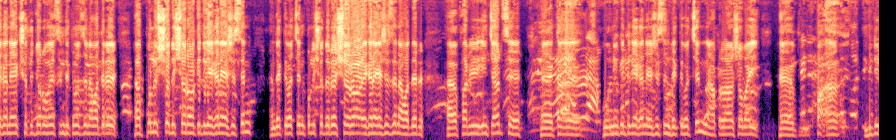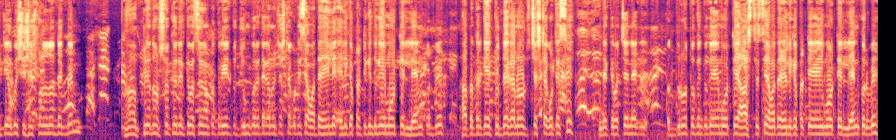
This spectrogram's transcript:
এখানে একসাথে জড়ো হয়েছেন। দেখতে পাচ্ছেন, আমাদের পুলিশ সদস্যরাও কিন্তু এখানে এসেছেন। দেখতে পাচ্ছেন পুলিশ সদস্যরাও এখানে এসেছেন আমাদের ফাঁড়ি ইনচার্জ উনিও কিন্তু এখানে এসেছেন দেখতে পাচ্ছেন। আপনারা সবাই ভিডিওটি অবশ্যই শেষ পর্যন্ত দেখবেন। হ্যাঁ, প্রিয় দর্শক দেখতে পাচ্ছেন আপনাদেরকে একটু জুম করে দেখানোর চেষ্টা করতেছি। আমাদের হেলি- হেলিকপ্টারটি কিন্তু এই মুহূর্তে ল্যান্ড করবে। আপনাদেরকে একটু দেখানোর চেষ্টা করতেছি। দেখতে পাচ্ছেন দ্রুত কিন্তু এই মুহূর্তে আসতেছে। আমাদের হেলিকপ্টারটি এই মুহূর্তে ল্যান্ড করবে।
